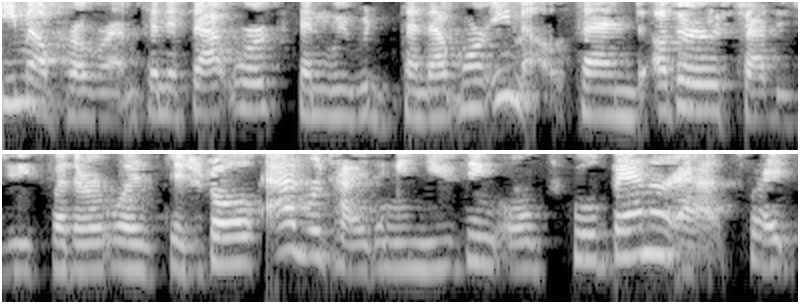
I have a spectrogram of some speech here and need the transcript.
email programs. And if that worked, then we would send out more emails and other strategies, whether it was digital advertising and using old school banner ads, right?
